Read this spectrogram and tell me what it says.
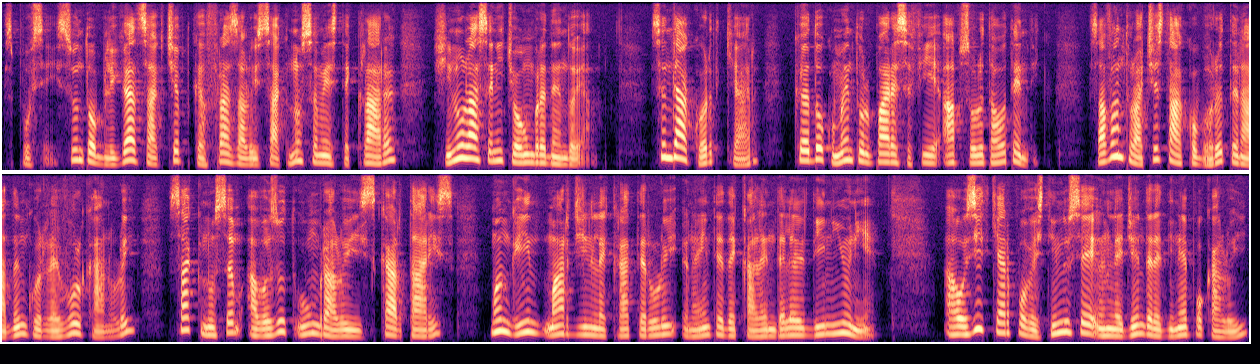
spuse sunt obligat să accept că fraza lui Sac nu să-mi este clară și nu lasă nicio umbră de îndoială. Sunt de acord chiar că documentul pare să fie absolut autentic. Savantul acesta a coborât în adâncurile vulcanului, Saknussemm a văzut umbra lui Scartaris mângâind marginile craterului înainte de calendele din iunie. A auzit chiar povestindu-se în legendele din epoca lui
